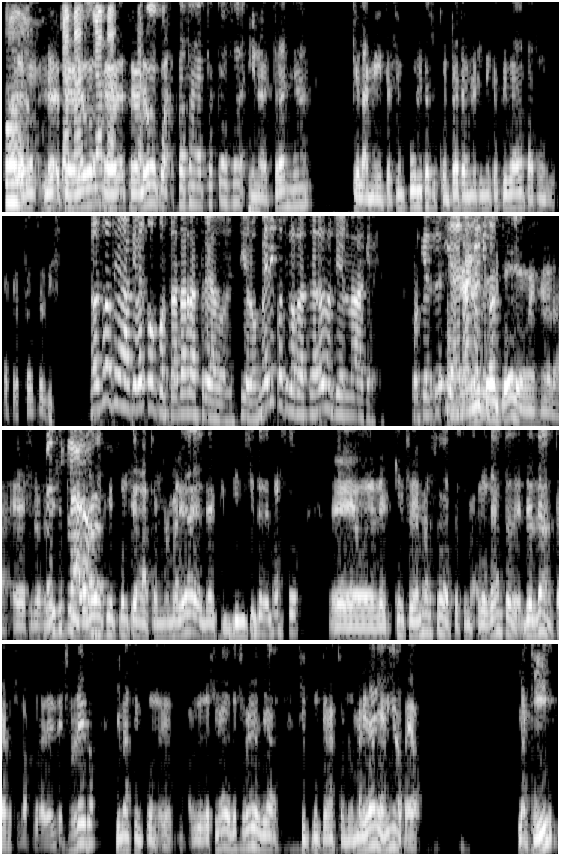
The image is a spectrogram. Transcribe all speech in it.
pero, luego, pasan estas cosas y nos extraña que la administración pública subcontrata a una clínica privada para, para prestar un servicio. No, eso no tiene nada que ver con contratar rastreadores, tío. Los médicos y los rastreadores no tienen nada que ver. Porque, y además lo que no... todo en general. Es decir, los servicios claro. funcionar con normalidad desde el 17 de marzo eh, o desde el 15 de marzo, desde antes, de, desde antes desde febrero, llevan sin, eh, desde finales de febrero llevan sin funcionar con normalidad y han ido a peor. Y aquí,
